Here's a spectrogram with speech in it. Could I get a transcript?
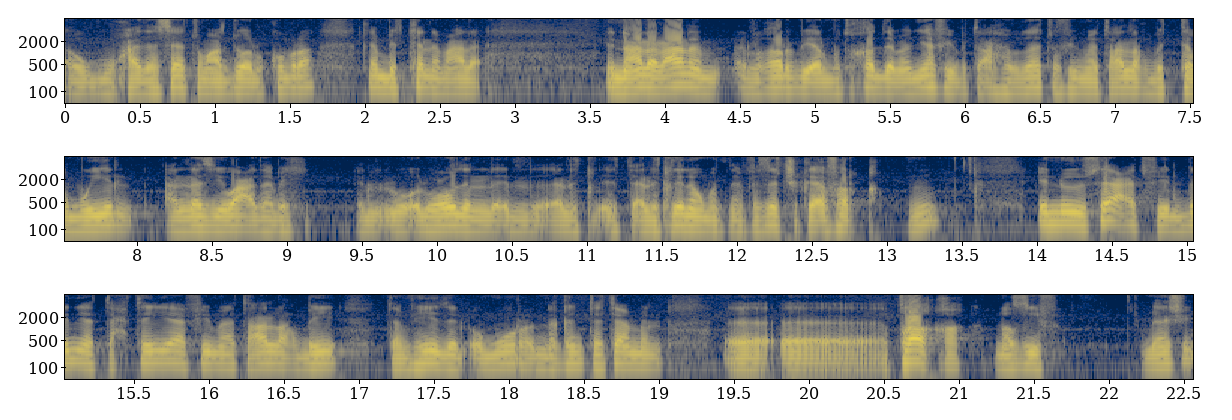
أو محادثاته مع الدول الكبرى كان بيتكلم على إن على العالم الغربي المتقدم أن يفي بتعهداته فيما يتعلق بالتمويل الذي وعد به. الوعود اللي اللي قالت لنا وما تنفذتش كافارقه? إنه يساعد في البنية التحتية فيما يتعلق بتمهيد الأمور إنك أنت تعمل آه، آه، طاقة نظيفة. ماشي؟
